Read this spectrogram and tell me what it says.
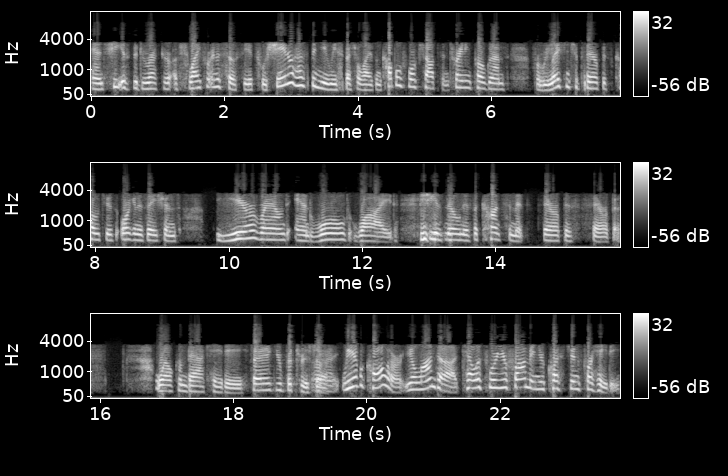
and she is the director of Schleifer and Associates, where she and her husband Yumi specialize in couples workshops and training programs for relationship therapists, coaches, organizations, year-round and worldwide. She is known as the consummate therapist therapist. Welcome back, Hedy. Thank you, Patricia. All right. We have a caller, Yolanda. Tell us where you're from and your question for Hedy.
